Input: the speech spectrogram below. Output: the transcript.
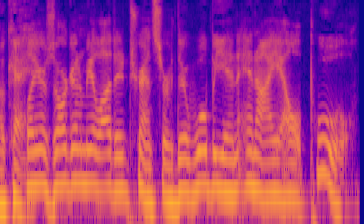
Okay. Players are going to be allowed to transfer. There will be an NIL pool,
